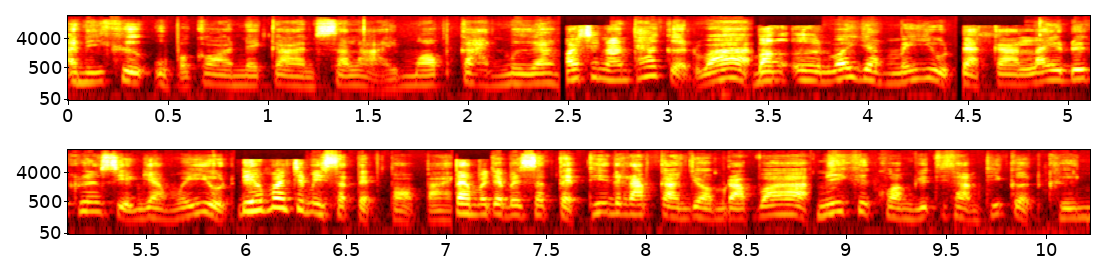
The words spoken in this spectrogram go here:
อันนี้คืออุปกรณ์ในการสลายม็อบการเมือง เพราะฉะนั้นถ้าเกิดว่าบังเอิญว่ายังไม่หยุดแต่การไล่ด้วยคลื่นเสียงยังไม่หยุดเดี๋ยวมันจะมีสเต็ปต่อไป แต่มันจะเป็นสเต็ปที่ได้รับการยอมรับว่านี่คือความยุติธรรมที่เกิดขึ้น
